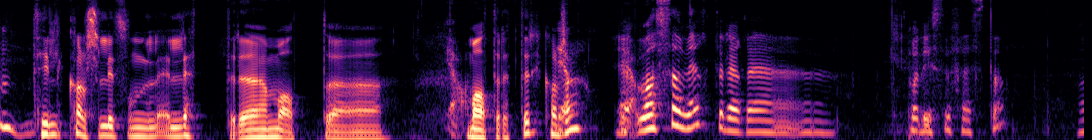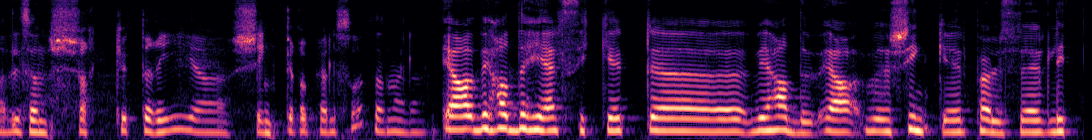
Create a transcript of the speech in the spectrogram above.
Mm. Til kanskje litt sånn lettere mat, ja. matretter, kanskje? Ja. Hva serverte dere på disse festene? Var det litt sånn sjarkutteri av skinker og pølser? Sånn, eller? Ja, vi hadde helt sikkert uh, Vi hadde ja, skinker, pølser, litt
